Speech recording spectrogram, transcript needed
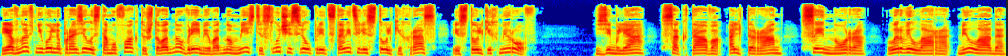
Я вновь невольно поразилась тому факту, что в одно время и в одном месте случай свел представителей стольких рас и стольких миров. Земля, Сактава, Альтеран, Сейнора, Ларвилара, Милада,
